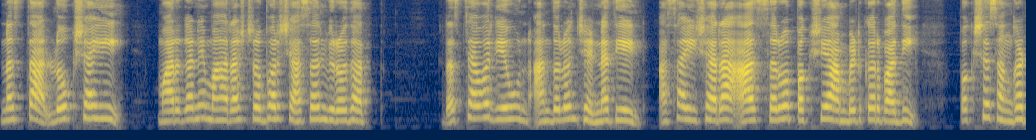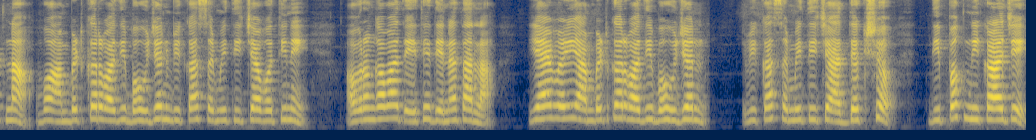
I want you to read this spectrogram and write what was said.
नसता लोकशाही मार्गाने महाराष्ट्रभर शासन विरोधात रस्त्यावर येऊन आंदोलन छेडण्यात येईल असा इशारा आज सर्व पक्षीय आंबेडकरवादी पक्ष संघटना व आंबेडकरवादी बहुजन विकास समितीच्या वतीने औरंगाबाद येथे देण्यात आला. यावेळी आंबेडकरवादी बहुजन विकास समितीचे अध्यक्ष दीपक निकाळजे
